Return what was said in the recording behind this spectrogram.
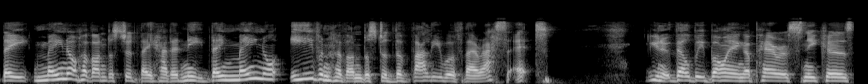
they may not have understood they had a need. They may not even have understood the value of their asset you know they'll be buying a pair of sneakers.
